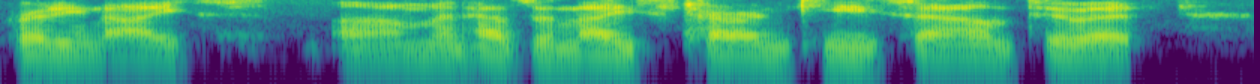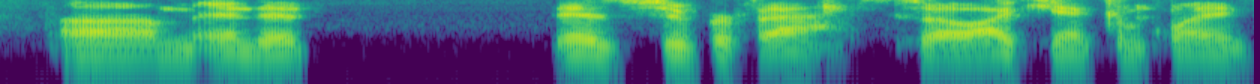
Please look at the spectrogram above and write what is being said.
pretty nice. Um, it has a nice turnkey sound to it, um, and it is super fast. So I can't complain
